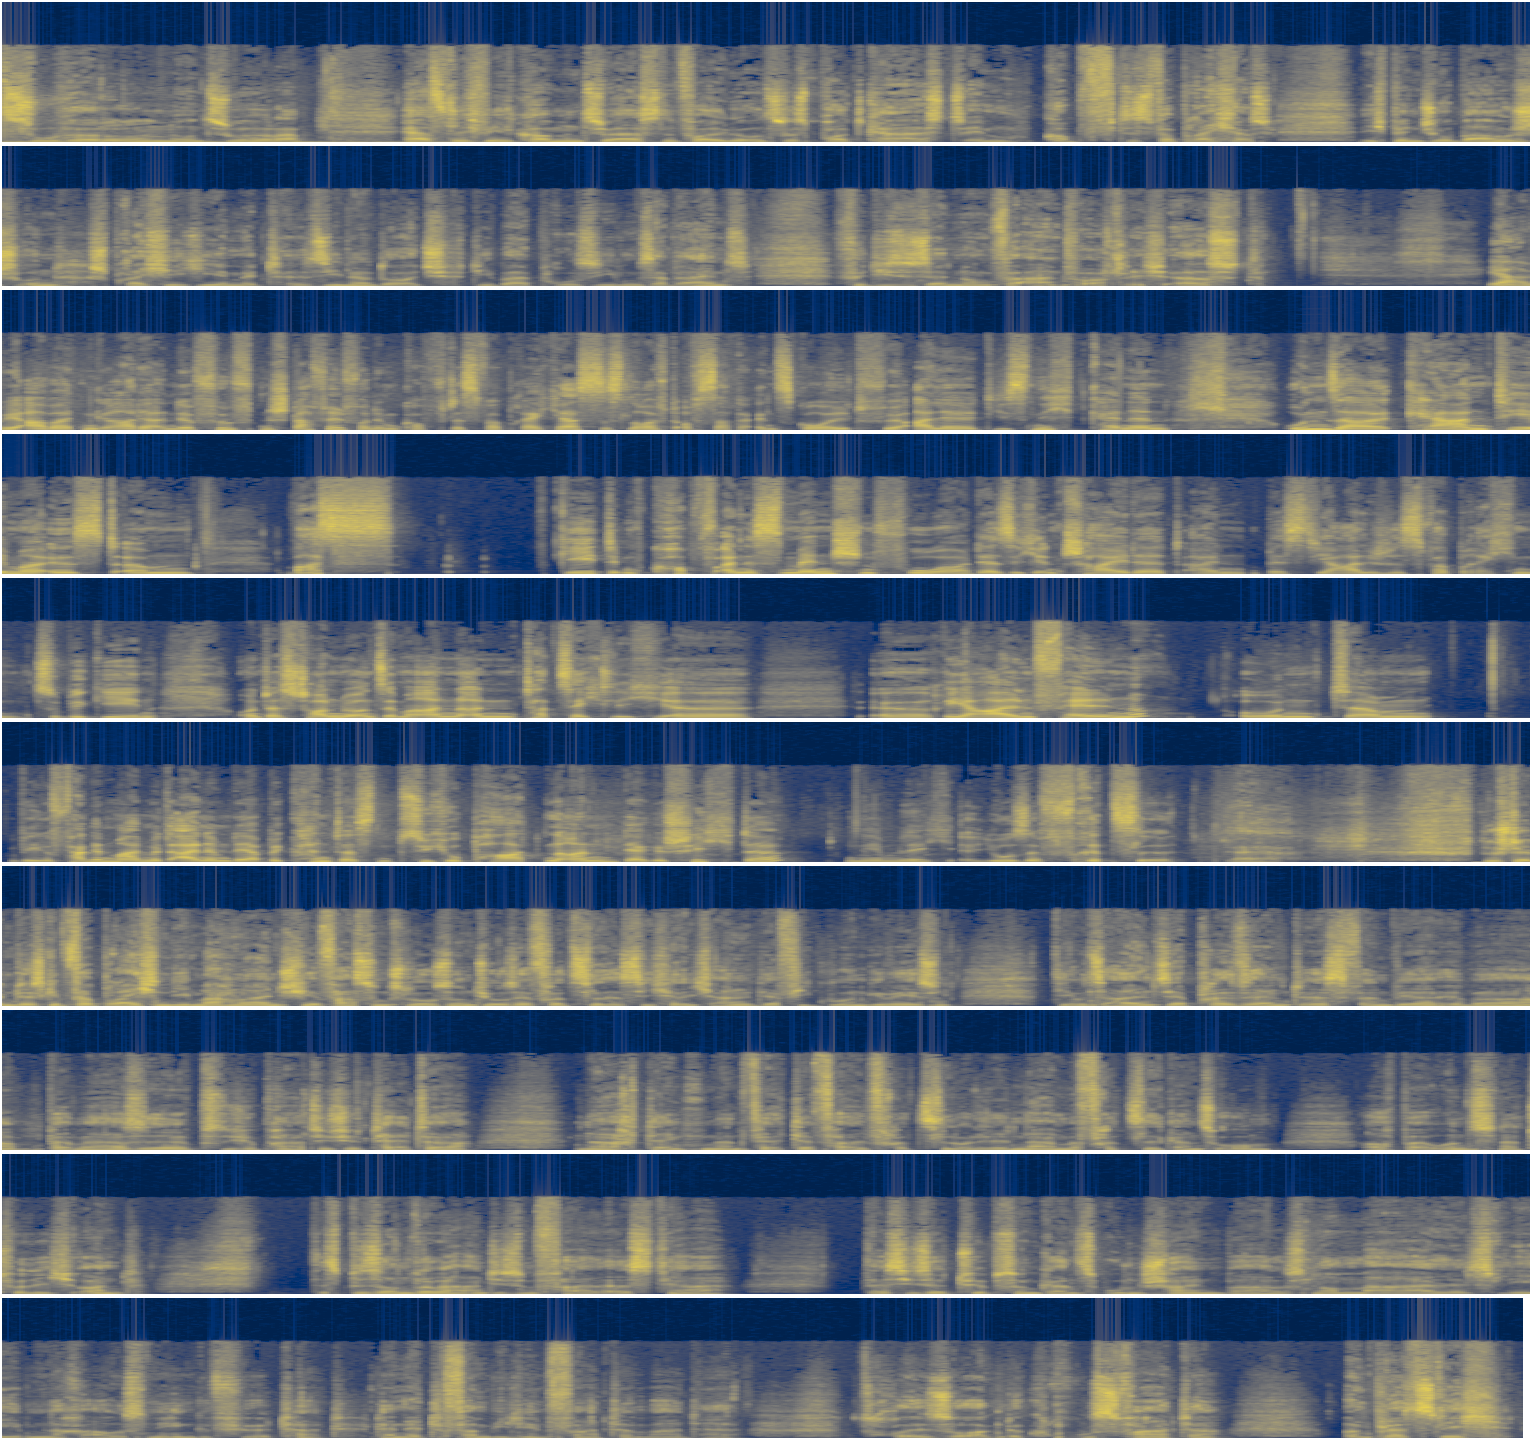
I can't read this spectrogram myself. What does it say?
Zuhörerinnen und Zuhörer, herzlich willkommen zur ersten Folge unseres Podcasts im Kopf des Verbrechers. Ich bin Joe Bausch und spreche hier mit Sina Deutsch, die bei Pro7 Sat1 für diese Sendung verantwortlich ist. Ja, wir arbeiten gerade an der fünften Staffel von Im Kopf des Verbrechers. Das läuft auf Sat1 Gold. Für alle, die es nicht kennen, unser Kernthema ist, ähm, was geht im Kopf eines Menschen vor, der sich entscheidet, ein bestialisches Verbrechen zu begehen. Und das schauen wir uns immer an an tatsächlich äh, äh, realen Fällen. Und ähm, wir fangen mal mit einem der bekanntesten Psychopathen an der Geschichte, nämlich Josef Fritzl. Ja, ja. Das stimmt. Es gibt Verbrechen, die machen einen schier fassungslos und Josef Fritzl ist sicherlich eine der Figuren gewesen, die uns allen sehr präsent ist. Wenn wir über perverse, psychopathische Täter nachdenken, dann fällt der Fall Fritzl oder der Name Fritzl ganz oben. Auch bei uns natürlich. Und das Besondere an diesem Fall ist ja, dass dieser Typ so ein ganz unscheinbares, normales Leben nach außen hingeführt hat. Der nette Familienvater war, der treusorgende Großvater. Und plötzlich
